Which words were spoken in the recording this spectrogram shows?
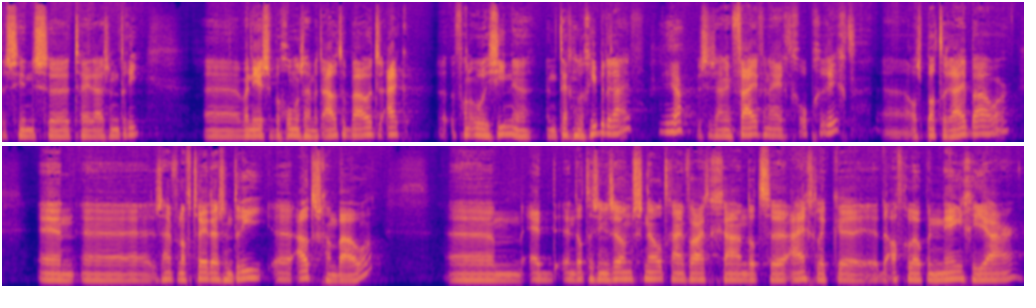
sinds eh, 2003. eh, wanneer ze begonnen zijn met autobouwen. Het is eigenlijk van origine een technologiebedrijf. Ja, Dus ze zijn in 95 opgericht als batterijbouwer. En eh, zijn vanaf 2003 eh, auto's gaan bouwen. Ehm, en, dat is in zo'n sneltreinvaart gegaan dat ze eigenlijk eh, de afgelopen negen jaar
